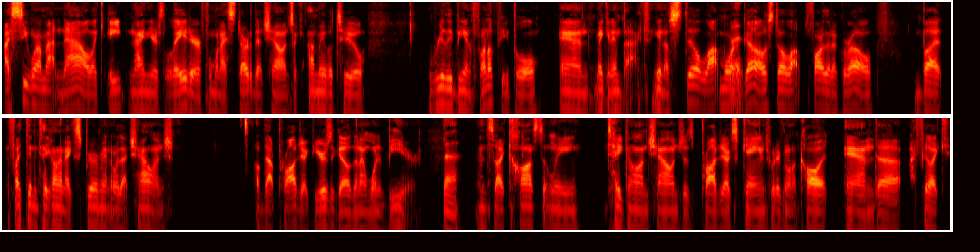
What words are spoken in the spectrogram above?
I see where I'm at now, like eight, nine years later from when I started that challenge. Like I'm able to really be in front of people and make an impact. You know, still a lot more to go, still a lot farther to grow. But if I didn't take on that experiment or that challenge of that project years ago, then I wouldn't be here. Yeah. And so I constantly take on challenges, projects, games, whatever you want to call it. And, uh, I feel like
